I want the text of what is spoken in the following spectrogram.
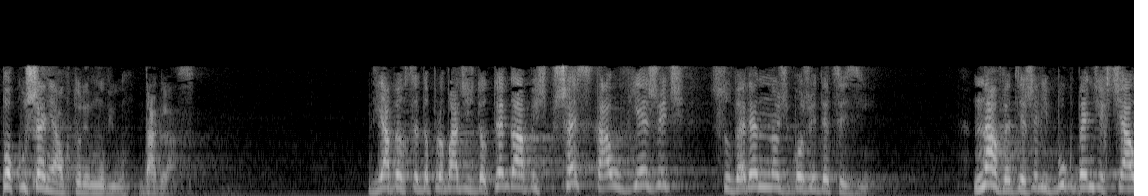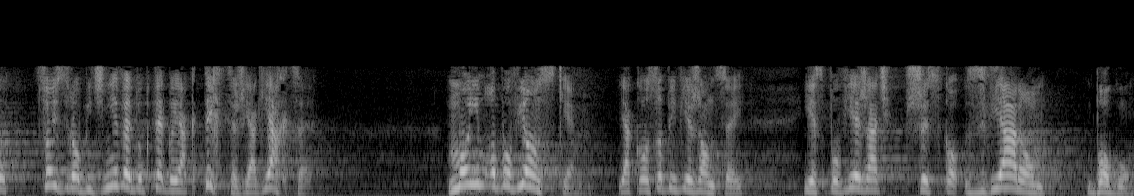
pokuszenia, o którym mówił Douglas. Diabeł chce doprowadzić do tego, abyś przestał wierzyć suwerenność Bożej decyzji. Nawet jeżeli Bóg będzie chciał coś zrobić nie według tego, jak ty chcesz, jak ja chcę, moim obowiązkiem jako osobie wierzącej jest powierzać wszystko z wiarą Bogu.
